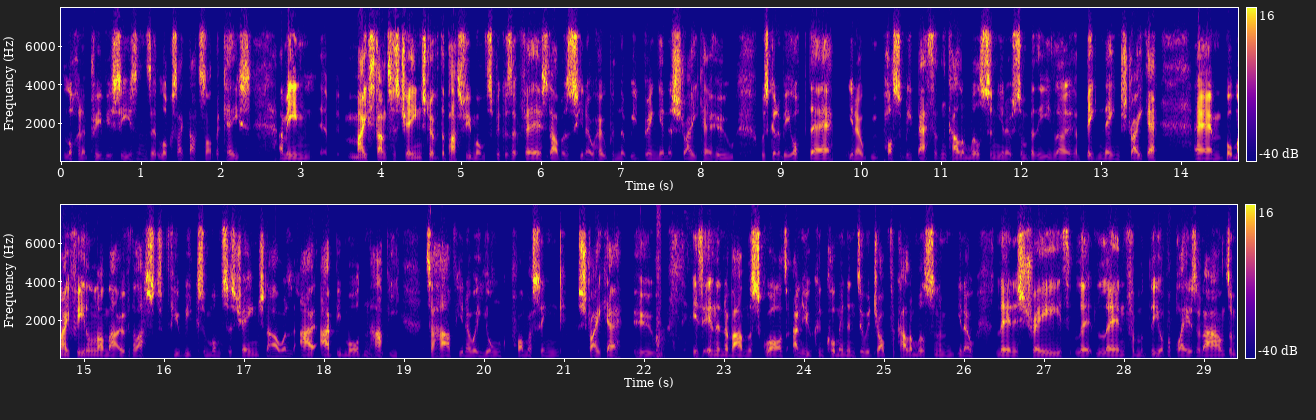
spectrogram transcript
looking at previous seasons, it looks like that's not the case. I mean, my stance has changed over the past few months because at first I was, you know, hoping that we'd bring in a striker who was going to be up there, you know, possibly better than Callum Wilson, you know, somebody like a big name striker. Um, but my feeling on that over the last few weeks and months has changed now, and I, I'd be more than happy to have, you know, a young, promising striker who is in and around the squad and who can come in and do a job for Callum Wilson and you know learn his trade, learn from the other players around him.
